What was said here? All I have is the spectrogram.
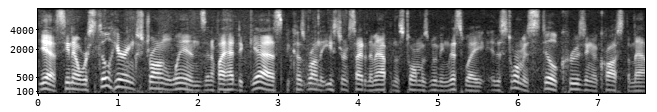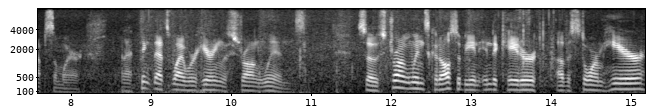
Yeah, see now we're still hearing strong winds, and if I had to guess, because we're on the eastern side of the map and the storm was moving this way, eh, the storm is still cruising across the map somewhere. And I think that's why we're hearing the strong winds. So strong winds could also be an indicator of a storm here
